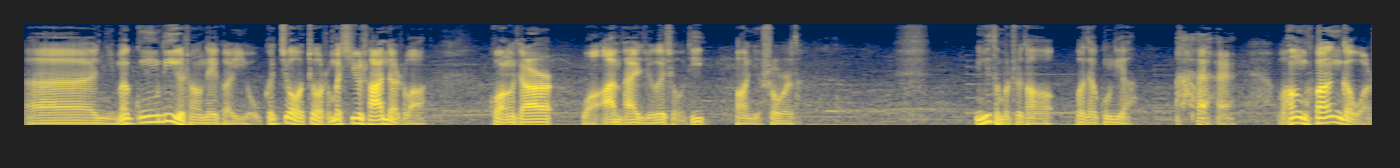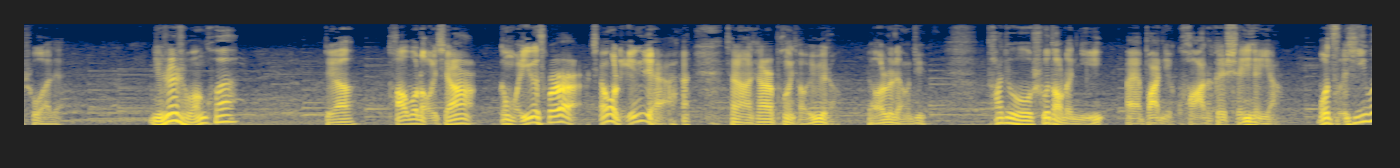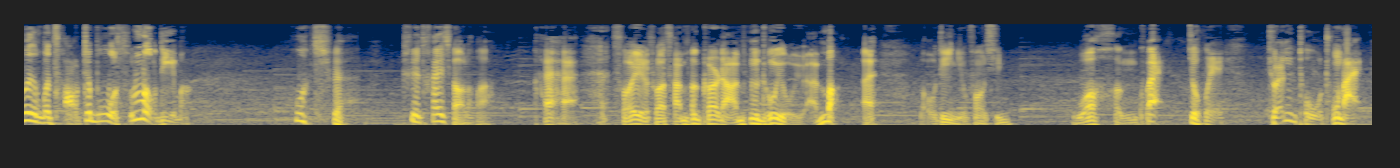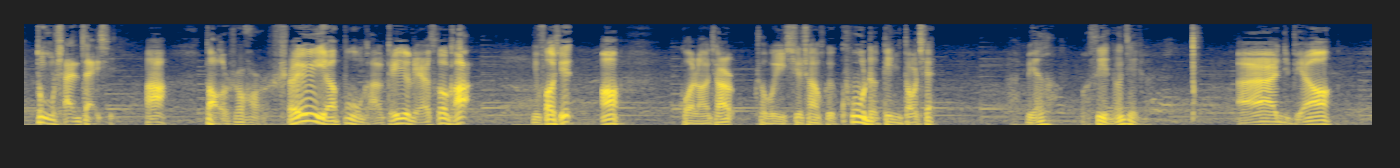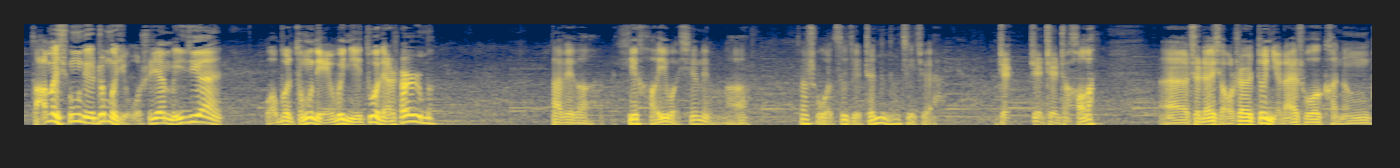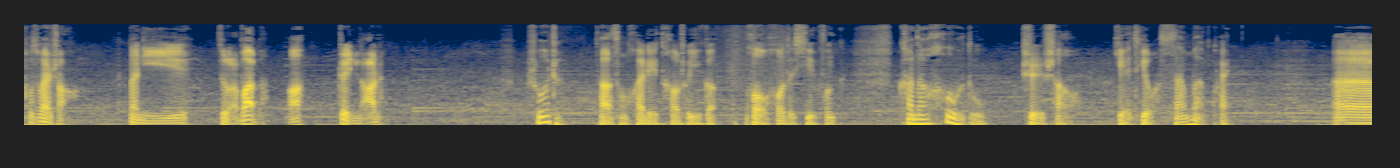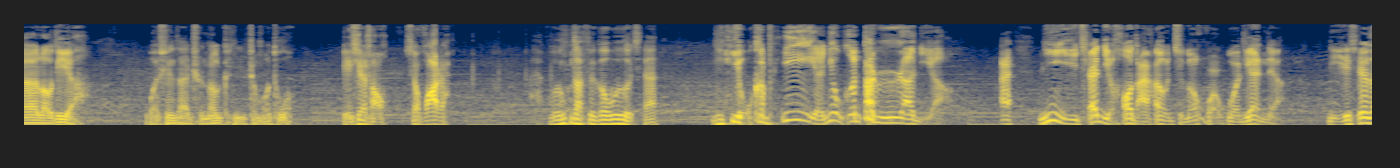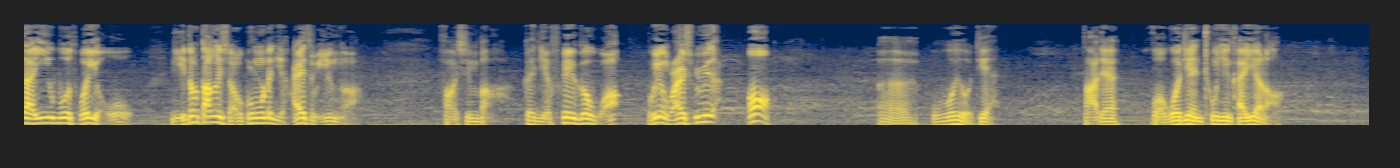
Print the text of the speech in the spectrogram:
呃，你们工地上那个有个叫叫什么西山的是吧？过两天我安排几个小弟帮你收拾他。你怎么知道我在工地啊？嘿嘿，王宽跟我说的。你认识王宽？对呀，他我老乡，跟我一个村儿，前后邻居。前两天碰巧遇上，聊了两句，他就说到了你，哎，把你夸的跟神仙一样。我仔细一问，我操，这不我孙老弟吗？我去，这也太巧了吧！嘿嘿，所以说咱们哥俩命中有缘嘛。哎，老弟你放心，我很快就会卷土重来，东山再起啊！到时候谁也不敢给你脸色看。你放心啊，过两天这魏西山会哭着给你道歉。别的我自己能解决。哎，你别啊，咱们兄弟这么久时间没见，我不总得为你做点事儿吗？大飞哥，你好意我心领了啊，但是我自己真的能解决。这这这这好吧，呃，这点小事对你来说可能不算啥，那你自个儿办吧啊，这你拿着。说着，他从怀里掏出一个厚厚的信封，看那厚度，至少也得有三万块。呃，老弟啊，我现在只能给你这么多，别嫌少，先花着。不用，大飞哥，我有钱。你有个屁呀！你有个嘚儿啊你呀！哎，你以前你好歹还有几个火锅店呢，你现在一无所有，你都当小工了，你还嘴硬啊？放心吧，跟你飞哥我不用玩虚的哦。呃，我有店，咋的？火锅店重新开业了？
